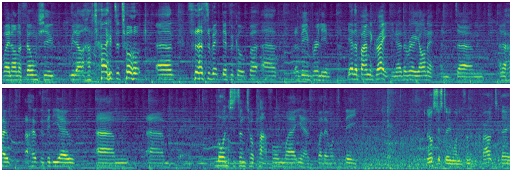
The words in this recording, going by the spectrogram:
when on a film shoot we don't have time to talk um, so that's a bit difficult but uh, they're being brilliant yeah the band are great you know they're really on it and um, and I hope I hope the video um, um, launches them to a platform where you know where they want to be And also just doing one in front of a crowd today.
